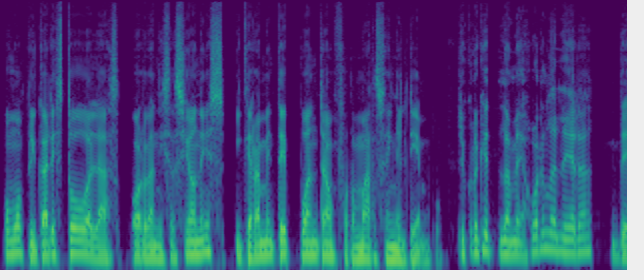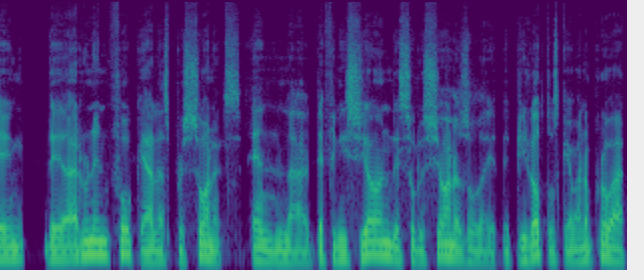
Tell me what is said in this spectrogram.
¿Cómo aplicar esto a las organizaciones y que realmente puedan transformarse en el tiempo? Yo creo que la mejor manera de, de dar un enfoque a las personas en la definición de soluciones o de, de pilotos que van a probar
